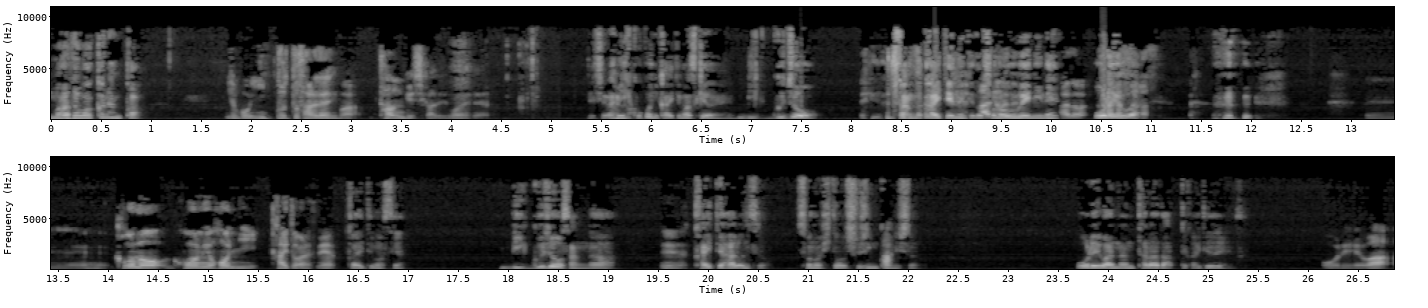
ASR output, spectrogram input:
まだわからんか。いや、もうインプットされない今。丹下しか出てこないで。でちなみにここに書いてますけどね。ビッグジョーさんが書いてんねんけど、あその上にね。あの、俺は えー、ここの、ここの本に書いてあるんですね。書いてますやん。ビッグジョーさんがうん。書いてはるんですよ。その人を主人公にした。俺はなんたらだって書いてるじゃないですか。俺は、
